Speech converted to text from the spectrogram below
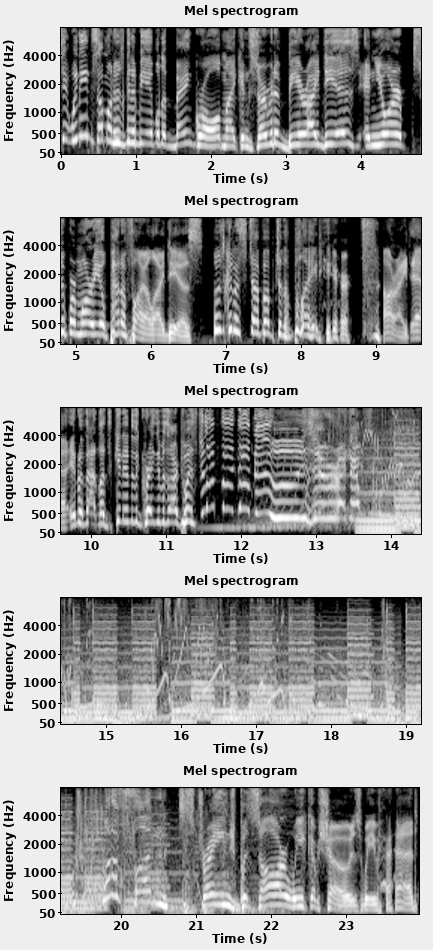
See, we need someone who's going to be able to bankroll my conservative beer ideas and your Super Mario pedophile ideas. Who's going to step up to the plate here? All right, uh, and with that, let's get into the crazy bizarre twist of the fucked up news right now. Strange, bizarre week of shows we've had.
